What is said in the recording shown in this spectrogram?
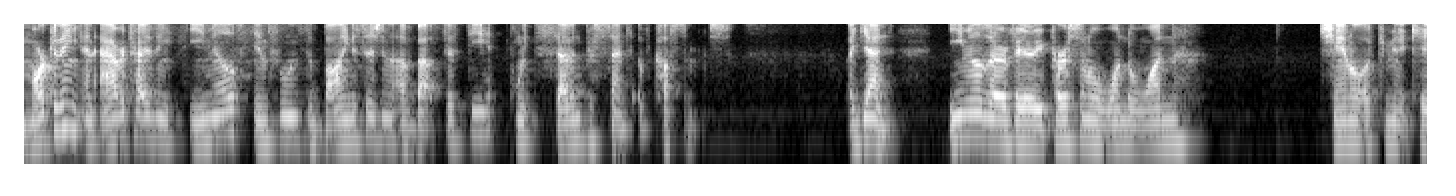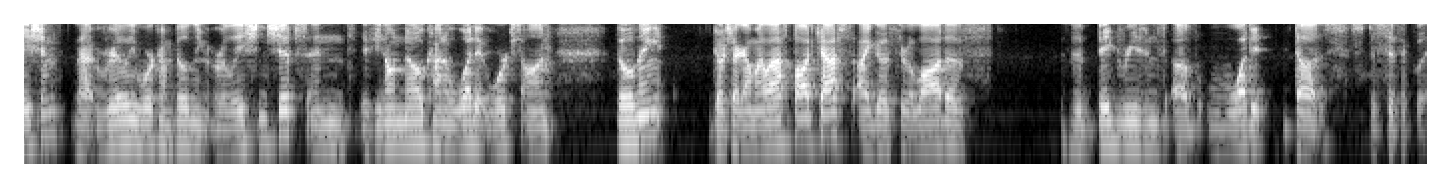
Marketing and advertising emails influence the buying decision of about 50.7% of customers. Again, emails are a very personal one to one channel of communication that really work on building relationships. And if you don't know kind of what it works on building, go check out my last podcast. I go through a lot of the big reasons of what it does specifically.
